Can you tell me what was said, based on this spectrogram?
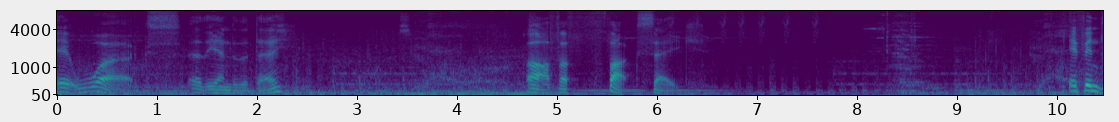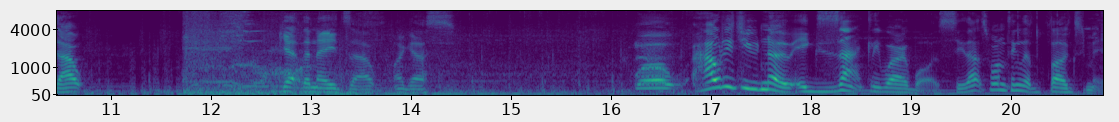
it works at the end of the day. Oh, for fuck's sake. If in doubt, get the nades out, I guess. Whoa, how did you know exactly where I was? See, that's one thing that bugs me.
